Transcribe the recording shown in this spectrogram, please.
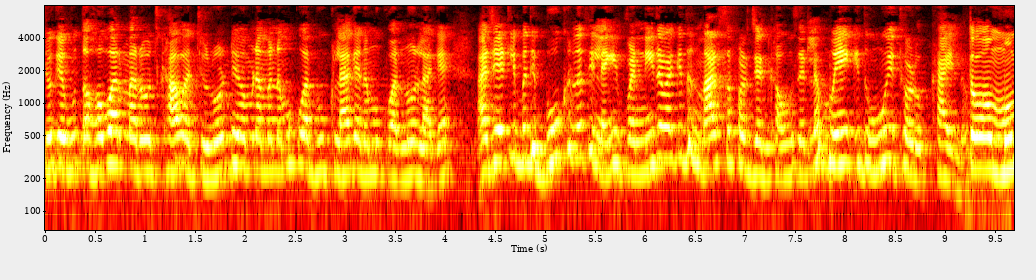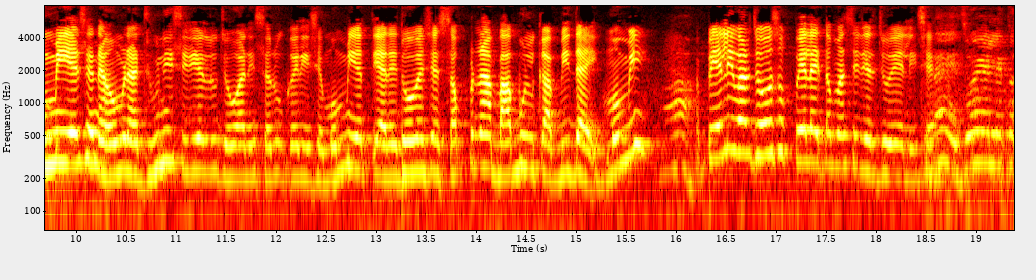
જો કે હું તો હવારમાં રોજ ખાવા જ છું. રોંઢે હમણાં મને અમુક વાર ભૂખ લાગે ને અમુક વાર ન લાગે. આજે એટલી બધી ભૂખ નથી લાગી, પણ નીરવે કીધું મારે સફરજન ખાવું છે એટલે મેં કીધું હું થોડુંક ખાઈ લઉં. તો મમ્મીએ છે ને હમણાં જૂની સિરિયલો જોવાની શરૂ કરી છે. મમ્મી અત્યારે જોવે છે સપના બાબુલ કા વિદાય મમ્મી? પહેલી વાર જોવો છો પહેલા તમારી સિરિયલ જોયેલી છે. નહીં જોયેલી તો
